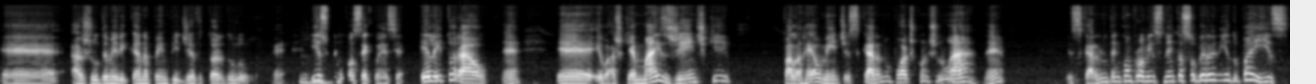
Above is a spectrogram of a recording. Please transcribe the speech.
é, ajuda americana para impedir a vitória do Lula. Né? Uhum. Isso tem consequência eleitoral. Né? É, eu acho que é mais gente que fala realmente esse cara não pode continuar, né? Esse cara não tem compromisso nem com a soberania do país.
